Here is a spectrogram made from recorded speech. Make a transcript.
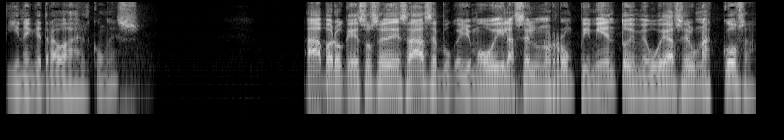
tiene que trabajar con eso. Ah, pero que eso se deshace porque yo me voy a ir a hacer unos rompimientos y me voy a hacer unas cosas.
